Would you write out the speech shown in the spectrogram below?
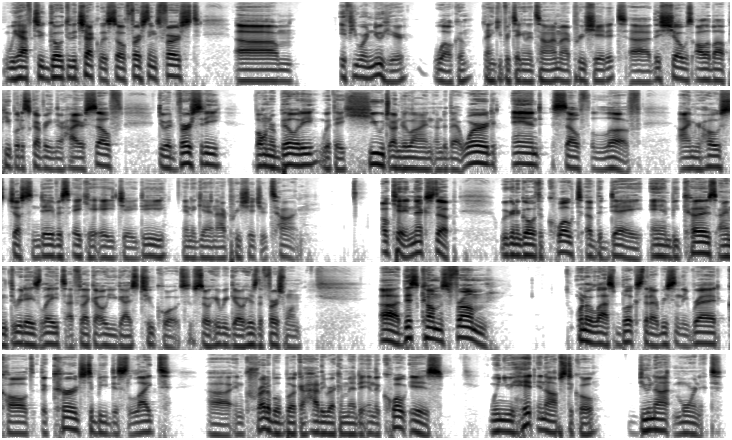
we have to go through the checklist. So, first things first. Um, if you are new here, welcome. Thank you for taking the time. I appreciate it. Uh, this show is all about people discovering their higher self through adversity vulnerability with a huge underline under that word, and self love. I'm your host, Justin Davis, aka JD. And again, I appreciate your time. Okay, next up, we're going to go with a quote of the day. And because I'm three days late, I feel like I owe you guys two quotes. So here we go. Here's the first one. Uh, this comes from one of the last books that I recently read called The Courage to Be Disliked. Uh, incredible book. I highly recommend it. And the quote is when you hit an obstacle, do not mourn it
